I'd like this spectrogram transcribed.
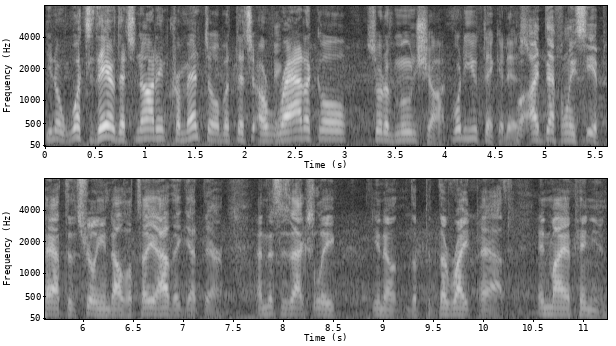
you know, what's there that's not incremental, but that's a radical sort of moonshot. What do you think it is? Well, I definitely see a path to the trillion dollars. I'll tell you how they get there, and this is actually, you know, the the right path, in my opinion.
